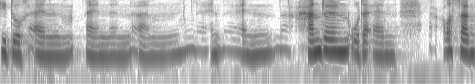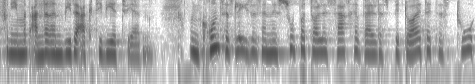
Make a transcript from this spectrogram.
die durch ein, einen, ähm, ein, ein Handeln oder ein Aussagen von jemand anderen wieder aktiviert werden. Und grundsätzlich ist es eine super tolle Sache, weil das bedeutet, dass du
